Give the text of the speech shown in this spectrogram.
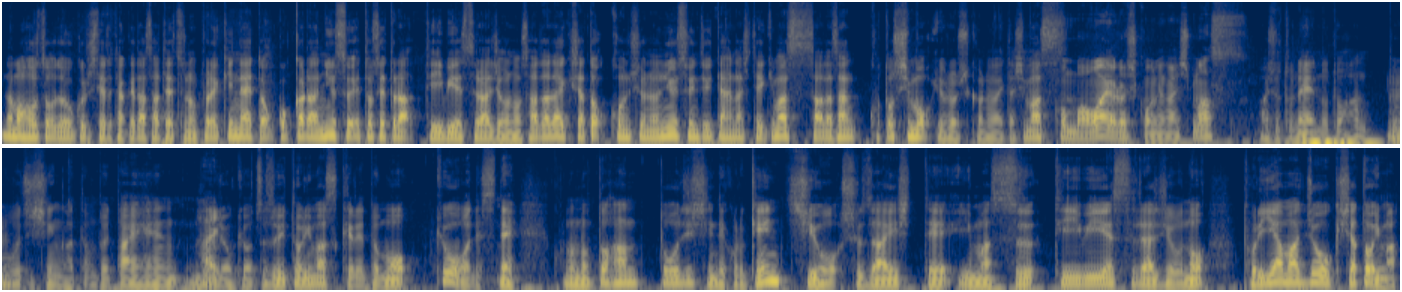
生放送でお送りしている武田砂鉄のプレキンナイト。ここからはニュースエトセトラ TBS ラジオの澤田大記者と今週のニュースについて話していきます。澤田さん、今年もよろしくお願いいたします。こんばんはよろしくお願いします。まあ、ちょっとね、能登半島地震があって本当に大変な状況続いておりますけれども、今日はですね、この能登半島地震でこれ現地を取材しています TBS ラジオの鳥山城記者と今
